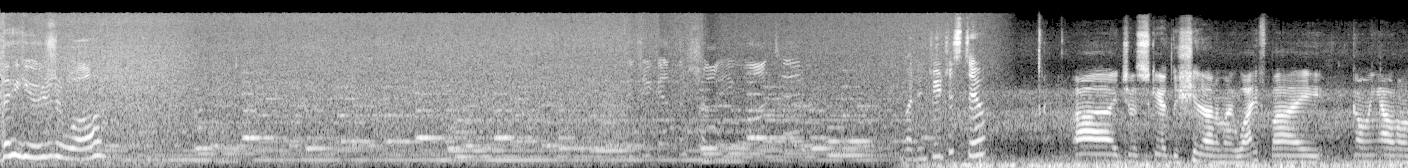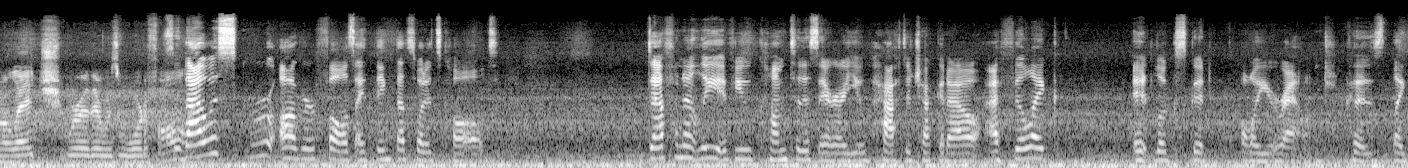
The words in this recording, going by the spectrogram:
the usual. Did you get the shot you wanted? What did you just do? I just scared the shit out of my wife by going out on a ledge where there was a waterfall. So that was Screw Auger Falls. I think that's what it's called. Definitely, if you come to this area, you have to check it out. I feel like it looks good all year round because like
